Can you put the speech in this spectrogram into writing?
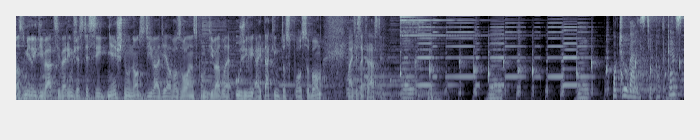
Pozornosť, milí diváci. Verím, že ste si dnešnú noc divadiel vo Zvolenskom divadle užili aj takýmto spôsobom. Majte sa krásne. Počúvali ste podcast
